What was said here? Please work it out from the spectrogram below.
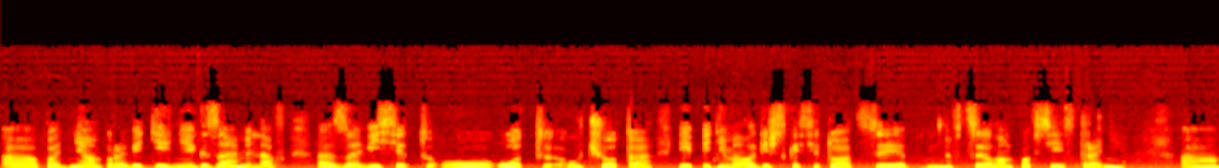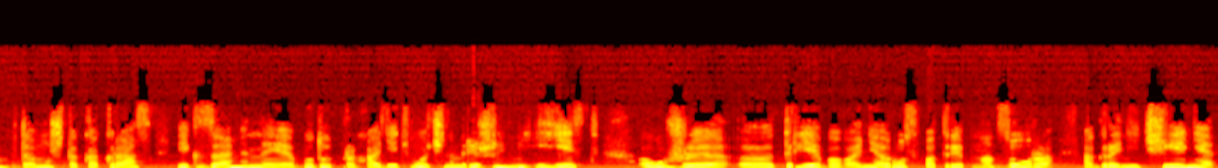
э, по дням проведения экзаменов зависит от учета эпидемиологической ситуации в целом по всей стране. А, потому что как раз экзамены будут проходить в очном режиме. И есть уже э, требования Роспотребнадзора, ограничения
